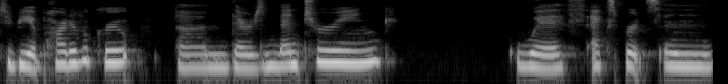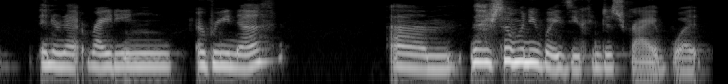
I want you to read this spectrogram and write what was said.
to be a part of a group. Um, there's mentoring with experts in internet writing arena. Um, there's so many ways you can describe what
